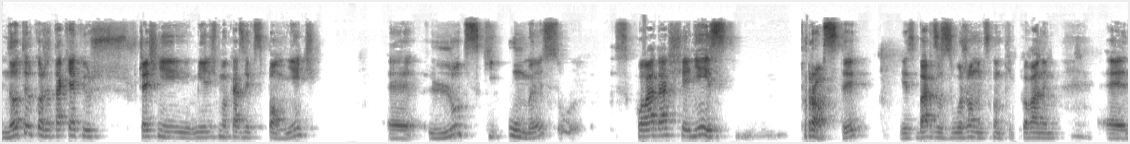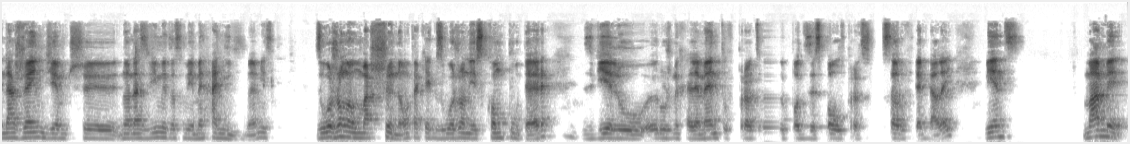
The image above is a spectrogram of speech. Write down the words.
no tylko, że tak jak już wcześniej mieliśmy okazję wspomnieć, e, ludzki umysł składa się, nie jest prosty, jest bardzo złożonym, skomplikowanym e, narzędziem, czy no nazwijmy to sobie mechanizmem, jest złożoną maszyną, tak jak złożony jest komputer z wielu różnych elementów, podzespołów, procesorów i tak więc mamy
